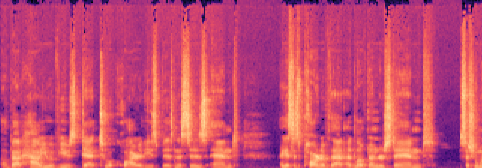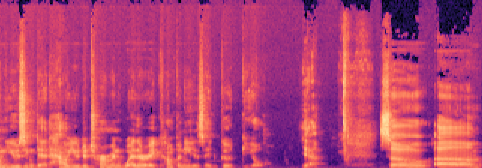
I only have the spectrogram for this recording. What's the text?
about how you have used debt to acquire these businesses? And I guess as part of that, I'd love to understand, especially when using debt, how you determine whether a company is a good deal. Yeah. So um,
